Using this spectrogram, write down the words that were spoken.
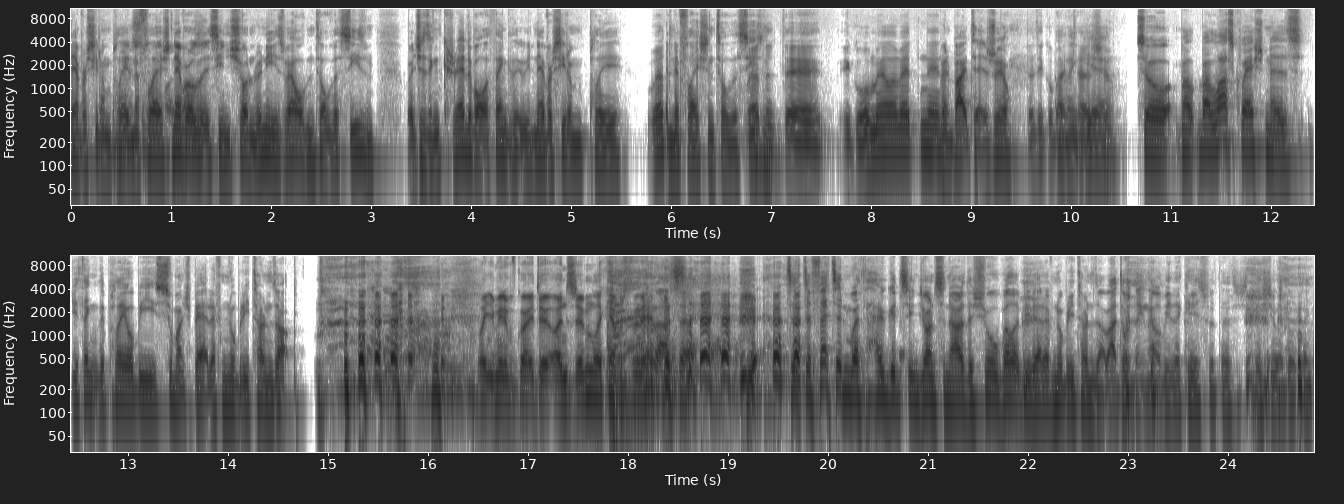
Never seen him play in the flesh. Never really seen Shaun Rooney as well until this season, which is incredible. I think that we'd never seen him play Where in the flesh until Where season. did uh, he go, Melamed? Then Went back to Israel. Did he go back think, to Israel? Yeah. So my, my last question is: Do you think the play will be so much better if nobody turns up? What you mean? We've got to do it on Zoom like everything else. It. to, to fit in with how good St Johnstone are, the show will it be better if nobody turns up? I don't think that'll be the case with this, this show. I don't think.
